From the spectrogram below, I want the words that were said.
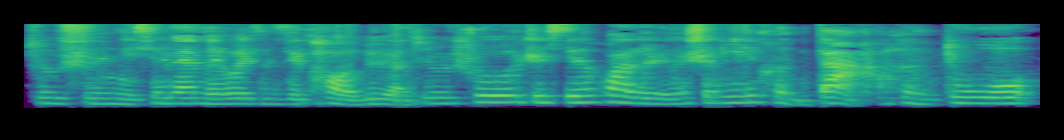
就是你现在没为自己考虑啊，就是说这些话的人声音很大很多。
